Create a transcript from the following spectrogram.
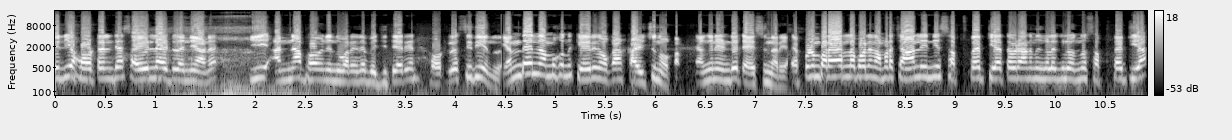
വലിയ ഹോട്ടലിന്റെ സൈഡിലായിട്ട് തന്നെയാണ് ഈ അന്ന ഭവൻ എന്ന് പറയുന്ന വെജിറ്റേറിയൻ ഹോട്ടൽ സ്ഥിതി ചെയ്യുന്നത്. എന്തായാലും നമുക്കൊന്ന് കയറി നോക്കാം കഴിച്ചു നോക്കാം. എങ്ങനെയുണ്ട് ടേസ്റ്റ് എന്നറിയാം എപ്പോഴും പറയാറുള്ള പോലെ നമ്മുടെ ചാനൽ ഇനി സബ്സ്ക്രൈബ് ചെയ്യാത്തവരാണ് നിങ്ങളെങ്കിലും ഒന്ന് സബ്സ്ക്രൈബ് ചെയ്യുക.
